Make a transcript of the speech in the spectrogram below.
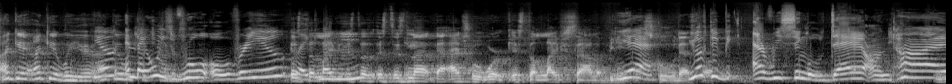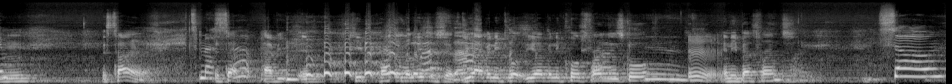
I get, I get where you're. you I get know, what and they you're always to rule over you. It's like, the life. It's, the, it's, it's not the actual work. It's the lifestyle of being yeah, in school. That's you have all. to be every single day on time. Mhm. It's tiring. It's messed It's tough. up. Have you and keep holding relationships? Do you have any close? Do you have any close friends in school? Any best friends? So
